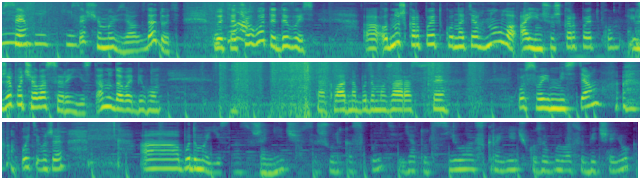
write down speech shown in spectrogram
Все. Все. Що ми взяли. Да, доць? Доця, чого ти дивись? Одну шкарпетку натягнула, а іншу шкарпетку. І вже почала сири їсти. А ну давай бігом. Так, ладно, будемо зараз все по своїм місцям, а потім вже а, будемо їсти. У нас вже ніч, Сашулька спить. Я тут сіла з краєчку, зробила собі чайок.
